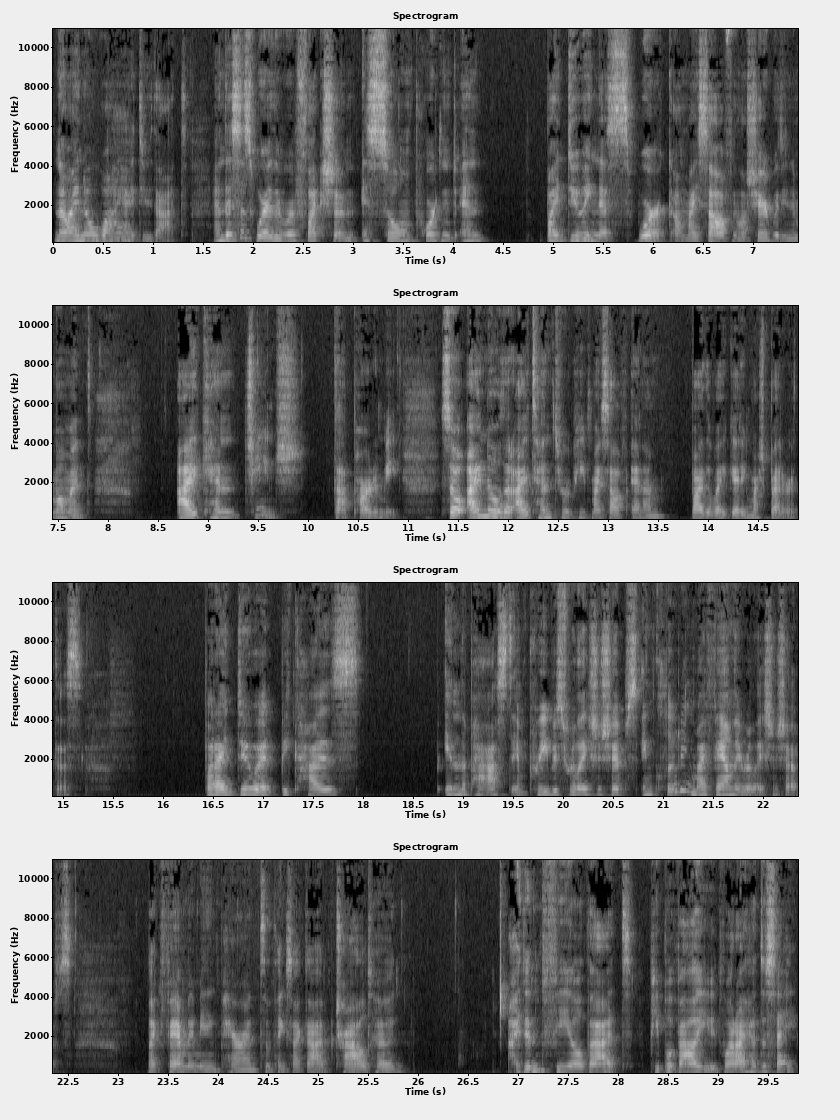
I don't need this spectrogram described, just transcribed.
Now I know why I do that. And this is where the reflection is so important. And by doing this work on myself, and I'll share it with you in a moment, I can change that part of me. So I know that I tend to repeat myself, and I'm, by the way, getting much better at this. But I do it because in the past, in previous relationships, including my family relationships, like family meaning parents and things like that, childhood, I didn't feel that people valued what I had to say.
